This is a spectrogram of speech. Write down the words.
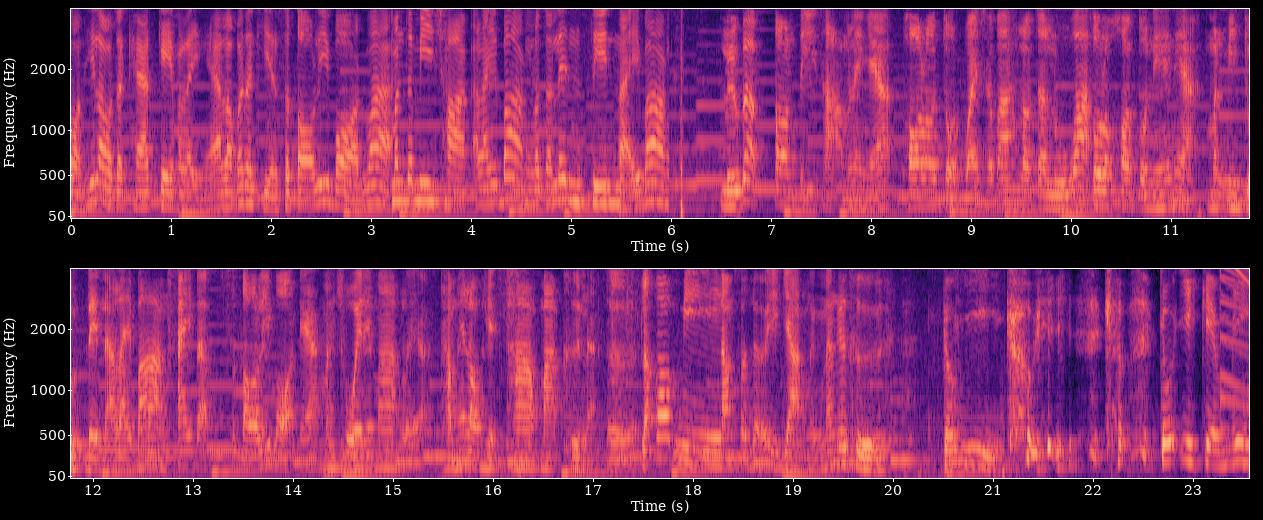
ก่อนที่เราจะ cast เกมอะไรอย่างเงี้ยเราก็จะเขียน storyboard ว่ามันจะมีฉากอะไรบ้าง เราจะเล่น scene ไหนบ้าง หรือแบบตอนตีสามอะไรเงี้ย พอเราจดไว้ใช่ปะเราจะรู้ว่าตัวละครตัวนี้เนี่ยมันมีจุดเด่นอะไรบ้าง ไอแบบ storyboard เนี้ยมันช่วยได้มากเลยอะทำให้เราเห็นภาพมากขึ้นอะเออ แล้วก็มีนำเสนออีกอย่างหนึ่งนั่นก็คือ เก้าอี้เก้าอี้เก้าอี้ gaming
